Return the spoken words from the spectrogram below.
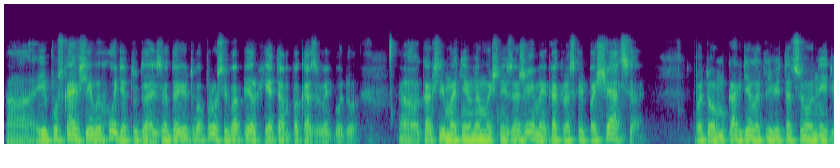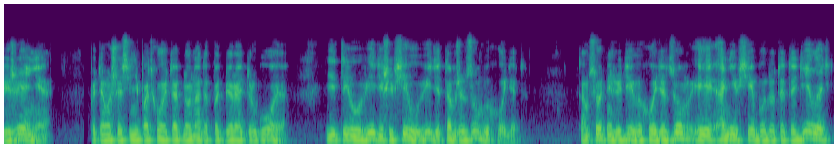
А, и пускай все выходят туда и задают вопросы. Во-первых, я там показывать буду, как снимать нервно-мышечные зажимы, как раскрепощаться, потом, как делать левитационные движения – Потому что если не подходит одно, надо подбирать другое. И ты увидишь, и все увидят, там же в Zoom выходят. Там сотни людей выходят в Zoom, и они все будут это делать.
